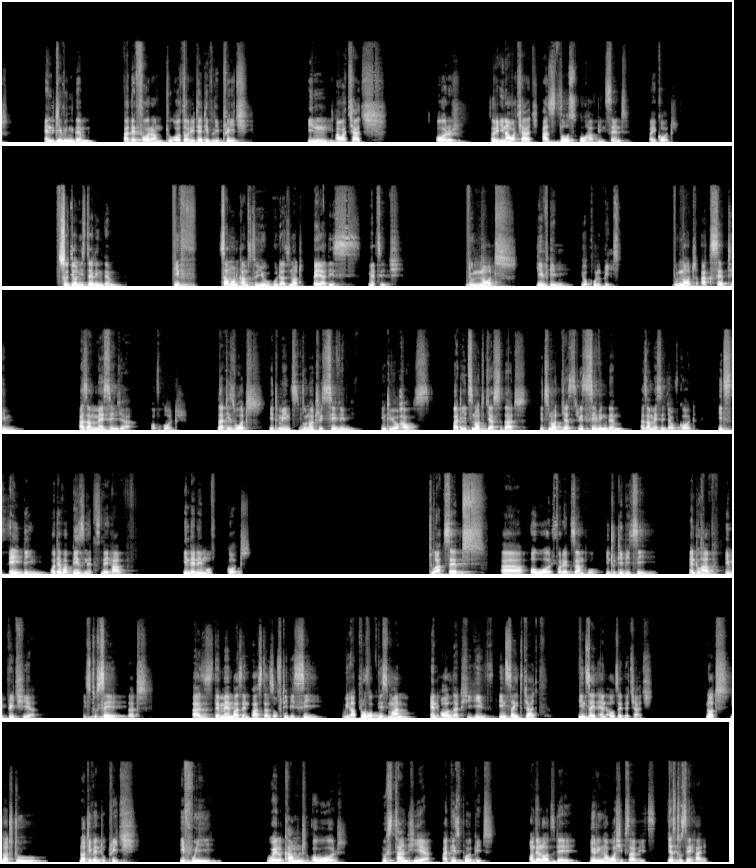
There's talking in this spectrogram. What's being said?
and giving them at the forum to authoritatively preach in our church or sorry in our church as those who have been sent by God. So John is telling them if someone comes to you who does not bear this message, do not give him your pulpit. Do not accept him as a messenger of God. That is what it means. Do not receive him into your house. But it's not just that. It's not just receiving them as a messenger of God. It's aiding whatever business they have in the name of God. To accept uh, a word, for example, into TBC and to have him preach here is to say that as the members and pastors of TBC, we approve of this man and all that he is inside church, inside and outside the church. Not, not to, not even to preach. If we welcomed a word to stand here at this pulpit on the Lord's Day during a worship service just to say hi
